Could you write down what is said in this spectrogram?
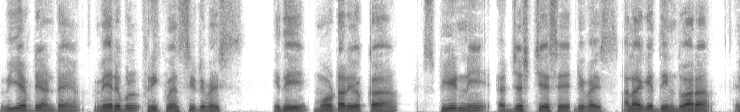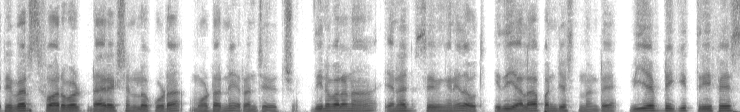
విఎఫ్డి అంటే వేరియబుల్ ఫ్రీక్వెన్సీ డివైస్. ఇది మోటార్ యొక్క స్పీడ్ని అడ్జస్ట్ చేసే డివైస్. అలాగే దీని ద్వారా రివర్స్ ఫార్వర్డ్ డైరెక్షన్లో కూడా మోటార్ని రన్ చేయొచ్చు. దీని వలన ఎనర్జీ సేవింగ్ అనేది అవుతుంది. ఇది ఎలా పనిచేస్తుందంటే విఎఫ్డి కి త్రీ ఫేస్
